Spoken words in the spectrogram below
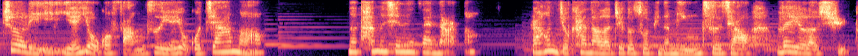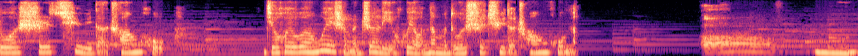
这里也有过房子，也有过家吗？那他们现在在哪儿呢？然后你就看到了这个作品的名字叫《为了许多失去的窗户》，你就会问：为什么这里会有那么多失去的窗户呢？哦，嗯。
